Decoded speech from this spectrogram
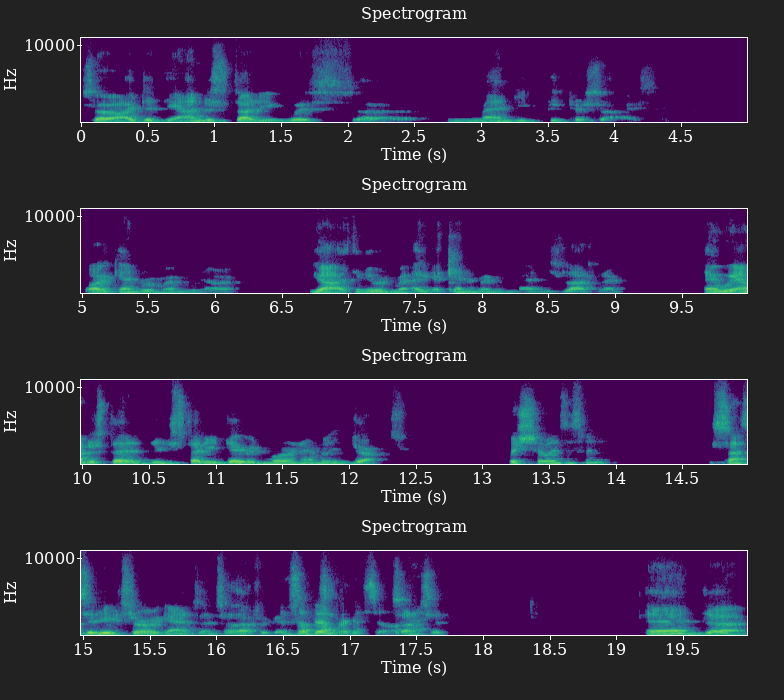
So I did the understudy with uh, Mandy Peters, I think. Oh, I can't remember now. Yeah, I think it was, I, I can't remember Mandy's last name. And we understood, studied David Moore and Emily Jones. Which show is this one? Sun City Extravaganza in South Africa. In South Sun Africa still. Sun City. And uh,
